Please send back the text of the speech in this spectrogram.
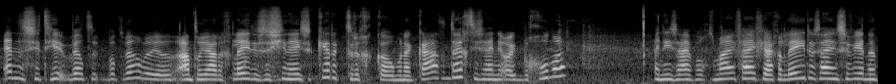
en er zit hier, wat, wat wel weer een aantal jaren geleden, is de Chinese kerk teruggekomen naar Katendrecht. Die zijn hier ooit begonnen. En die zijn volgens mij vijf jaar geleden zijn ze weer naar,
